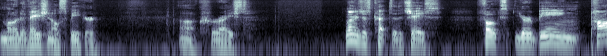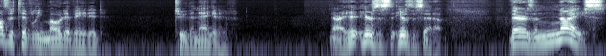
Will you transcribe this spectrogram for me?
motivational speaker. Oh, Christ. Let me just cut to the chase. Folks, you're being positively motivated to the negative. All right, here, here's the, here's the setup. There's a nice,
